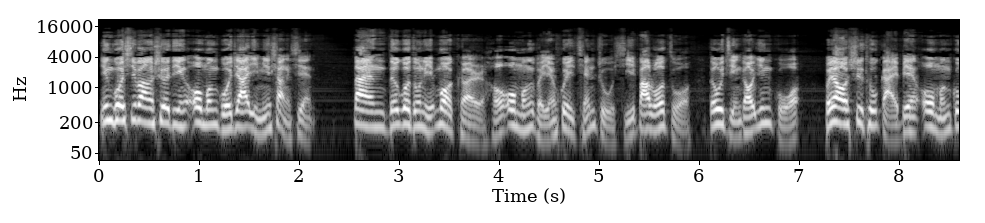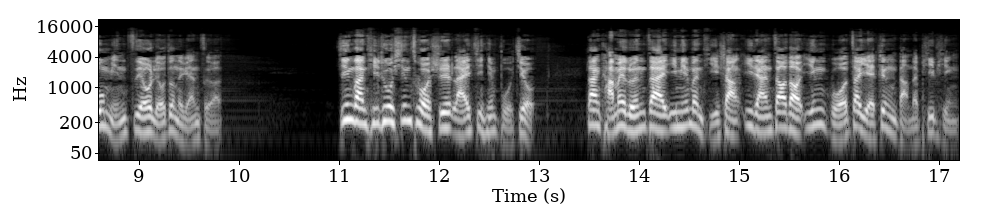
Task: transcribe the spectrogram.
英国希望设定欧盟国家移民上限，但德国总理默克尔和欧盟委员会前主席巴罗佐都警告英国不要试图改变欧盟公民自由流动的原则。尽管提出新措施来进行补救。但卡梅伦在移民问题上依然遭到英国在野政党的批评。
